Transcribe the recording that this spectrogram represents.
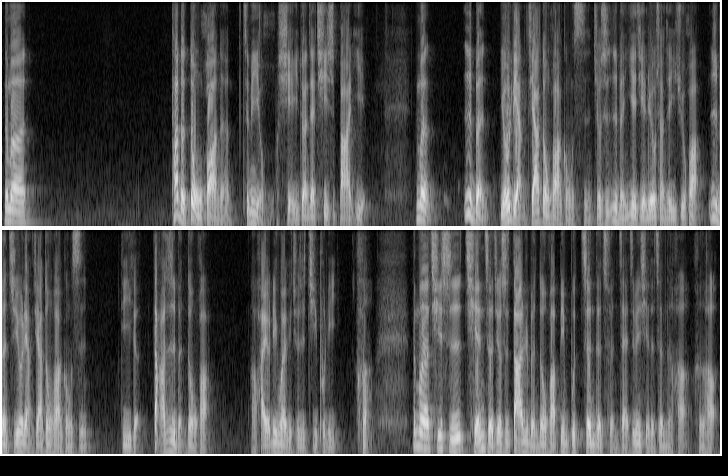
那么，它的动画呢？这边有写一段，在七十八页。那么，日本有两家动画公司，就是日本业界流传着一句话：日本只有两家动画公司，第一个大日本动画啊，还有另外一个就是吉卜力 哈。那么，其实前者就是大日本动画，并不真的存在。这边写的真的好，很好。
